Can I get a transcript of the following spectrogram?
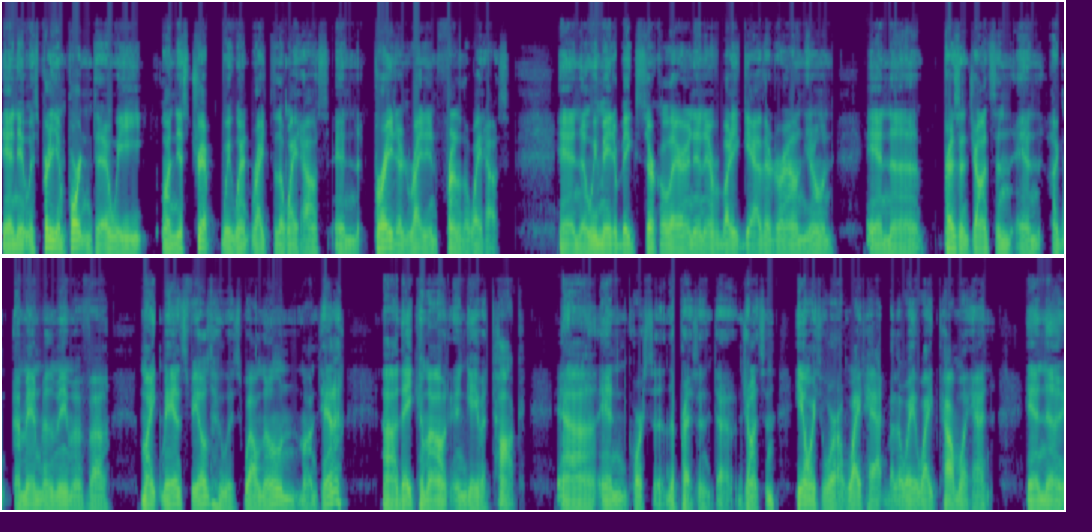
And it was pretty important that we, on this trip, we went right to the White House and paraded right in front of the White House. And uh, we made a big circle there, and then everybody gathered around, you know, and, and uh, President Johnson and a, a, man by the name of uh, Mike Mansfield, who is well known Montana, uh, they come out and gave a talk. Uh, and of course, uh, the president, uh, Johnson, he always wore a white hat, by the way, white cowboy hat. And uh,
